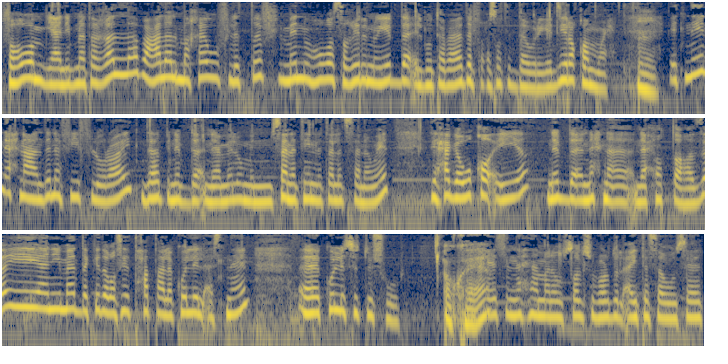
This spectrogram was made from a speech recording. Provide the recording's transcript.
فهو يعني بنتغلب على المخاوف للطفل من وهو صغير إنه يبدأ المتابعات الفحوصات الدورية. دي رقم واحد. اثنين إحنا عندنا في فلورايد ده بنبدأ نعمله من سنتين لثلاث سنوات. دي حاجة وقائية. نبدأ إن إحنا نحطها زي يعني مادة كده بسيطة تحط على كل الأسنان آه كل ست شهور. أوكي. بحيث إن إحنا ما نوصلش برضو لأي تسوسات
